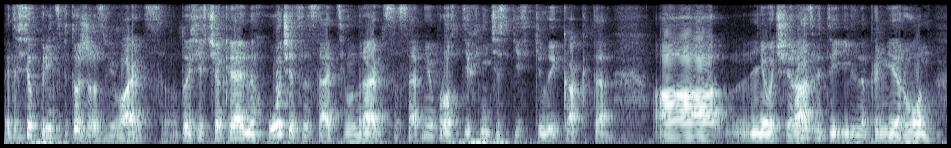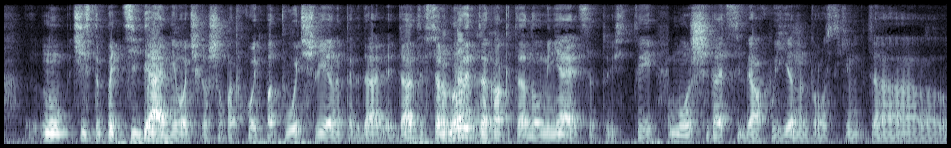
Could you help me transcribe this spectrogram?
Это все, в принципе, тоже развивается. То есть, если человек реально хочет сосать, ему нравится сосать, у него просто технические скиллы как-то а, не очень развитый, или, например, он ну, чисто под тебя не очень хорошо подходит, под твой член и так далее, да, ты все равно да, это да. как-то оно меняется, то есть ты можешь считать себя охуенным просто каким-то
